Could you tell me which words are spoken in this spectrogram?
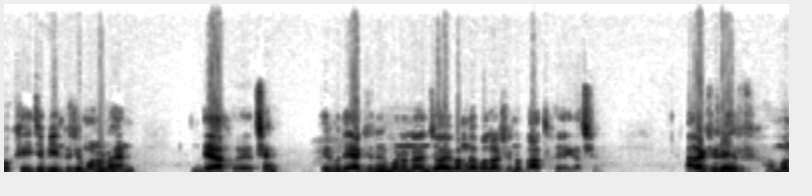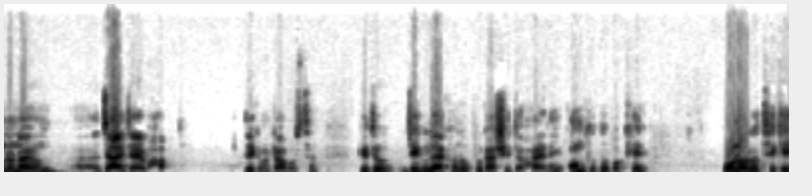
পক্ষে এই যে বিএনপির যে মনোনয়ন দেওয়া হয়েছে এর মধ্যে একজনের মনোনয়ন জয় বাংলা বলার জন্য বাদ হয়ে গেছে। আরেকজনের মনোনয়ন যায় যায় ভাব। এরকম একটা অবস্থা। কিন্তু যেগুলো এখনও প্রকাশিত হয় নাই, অন্তত পক্ষে পনেরো থেকে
